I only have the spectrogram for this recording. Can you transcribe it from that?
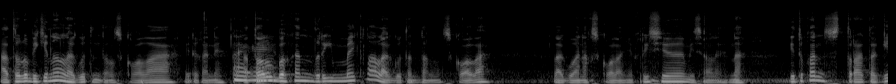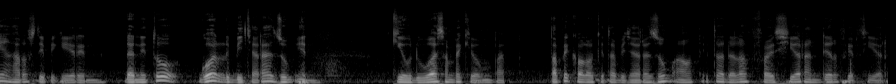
atau lu bikinlah lagu tentang sekolah gitu kan ya. Atau lu bahkan remake lah lagu tentang sekolah lagu anak sekolahnya Krisya misalnya. Nah itu kan strategi yang harus dipikirin dan itu gue lebih bicara zoom in Q2 sampai Q4. Tapi kalau kita bicara zoom out itu adalah first year until fifth year.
